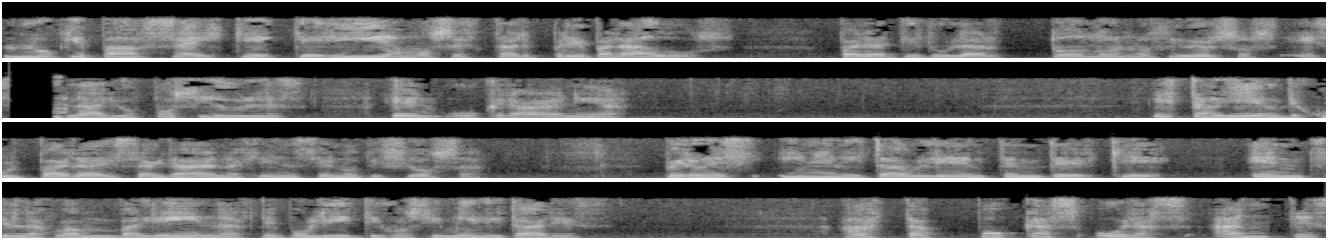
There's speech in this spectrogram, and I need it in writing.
lo que pasa es que queríamos estar preparados para titular todos los diversos escenarios posibles en Ucrania. Está bien disculpar a esa gran agencia noticiosa, pero es inevitable entender que entre las bambalinas de políticos y militares, hasta pocas horas antes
